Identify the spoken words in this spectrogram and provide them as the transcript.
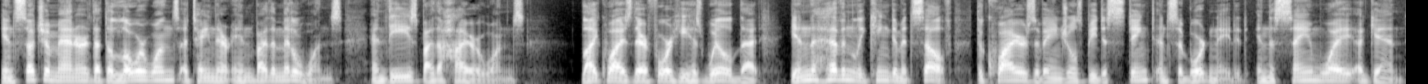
in such a manner that the lower ones attain their end by the middle ones, and these by the higher ones. Likewise, therefore, he has willed that in the heavenly kingdom itself the choirs of angels be distinct and subordinated in the same way again.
